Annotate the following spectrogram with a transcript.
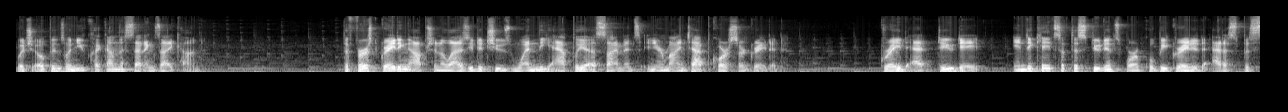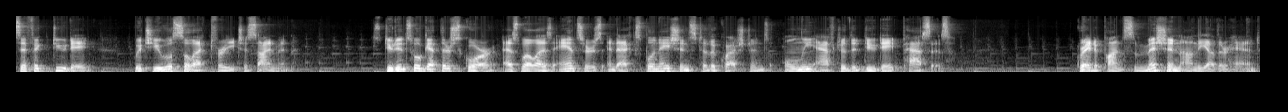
which opens when you click on the Settings icon. The first grading option allows you to choose when the Aplia assignments in your MindTap course are graded. Grade at due date indicates that the student's work will be graded at a specific due date, which you will select for each assignment. Students will get their score as well as answers and explanations to the questions only after the due date passes. Grade upon submission, on the other hand,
